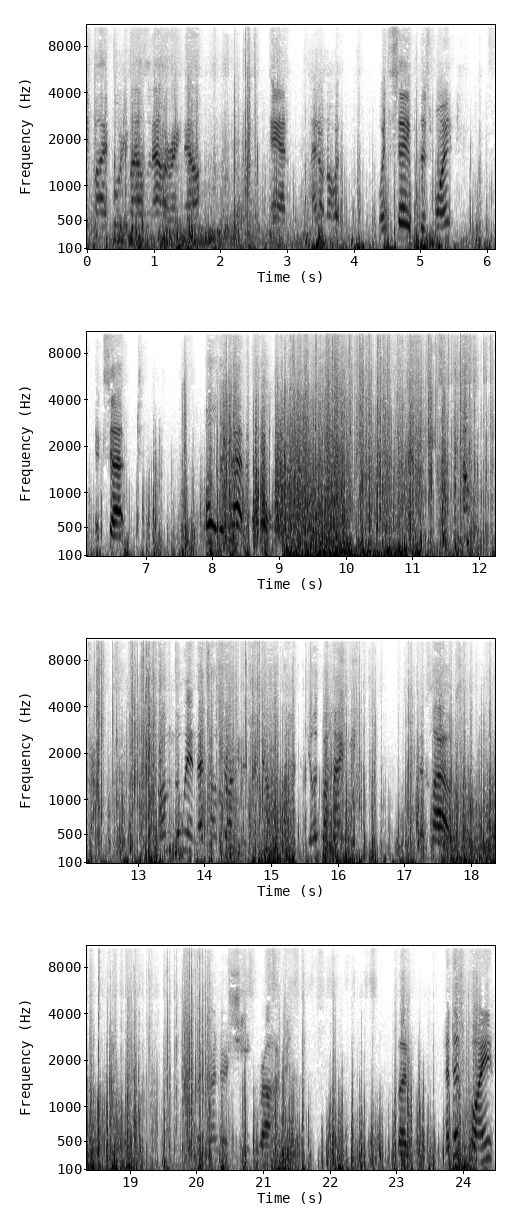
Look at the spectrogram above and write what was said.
35, 40 miles an hour right now. And I don't know what, what to say at this point, except, holy crap, From the wind, that's how strong it is right now. If you look behind me, the clouds. We're under sheetrock. But at this point,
